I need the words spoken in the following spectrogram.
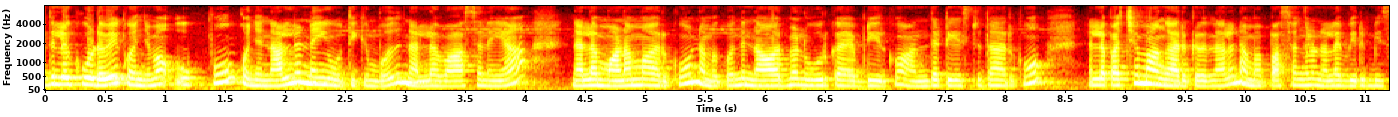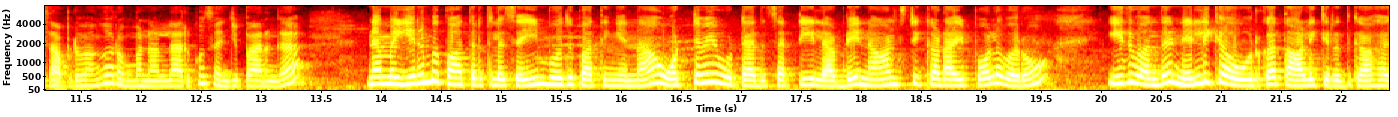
இதில் கூடவே கொஞ்சமாக உப்பும் கொஞ்சம் நல்லெண்ணெயும் ஊற்றிக்கும் போது நல்ல வாசனையாக நல்ல மணமாக இருக்கும். நமக்கு வந்து நார்மல் ஊறுகாய் எப்படி இருக்கும் அந்த டேஸ்ட்டு தான் இருக்கும். நல்ல பச்சை மாங்காய் இருக்கிறதுனால நம்ம பசங்களும் நல்லா விரும்பி சாப்பிடுவாங்க. ரொம்ப நல்லாயிருக்கும் செஞ்சு பாருங்கள் நம்ம இரும்பு பாத்திரத்தில் செய்யும்போது பார்த்திங்கன்னா ஒட்டவே ஒட்டாது சட்டியில். அப்படியே நான்ஸ்டிக் கடாய் போல் வரும். இது வந்து நெல்லிக்காய் ஊறுக்காய் தாளிக்கிறதுக்காக.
